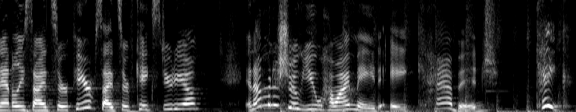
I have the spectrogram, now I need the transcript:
Natalie Sideserf here of Sideserf Cake Studio, and I'm going to show you how I made a cabbage cake.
